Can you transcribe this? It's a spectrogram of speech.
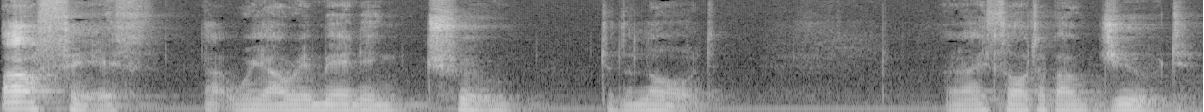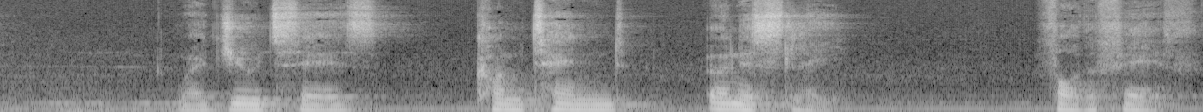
our faith that we are remaining true to the Lord? And I thought about Jude, where Jude says, Contend earnestly for the faith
